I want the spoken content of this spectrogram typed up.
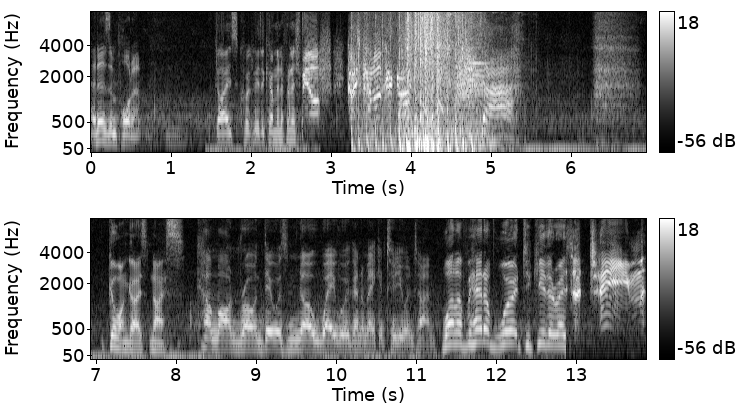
it is important. Guys, quickly to come in and finish Me off. Guys, come on, come on! Ah! Good one, guys. Nice. Come on, Rowan, there was no way we are going to make it to you in time. Well, if we had have worked together as A team?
